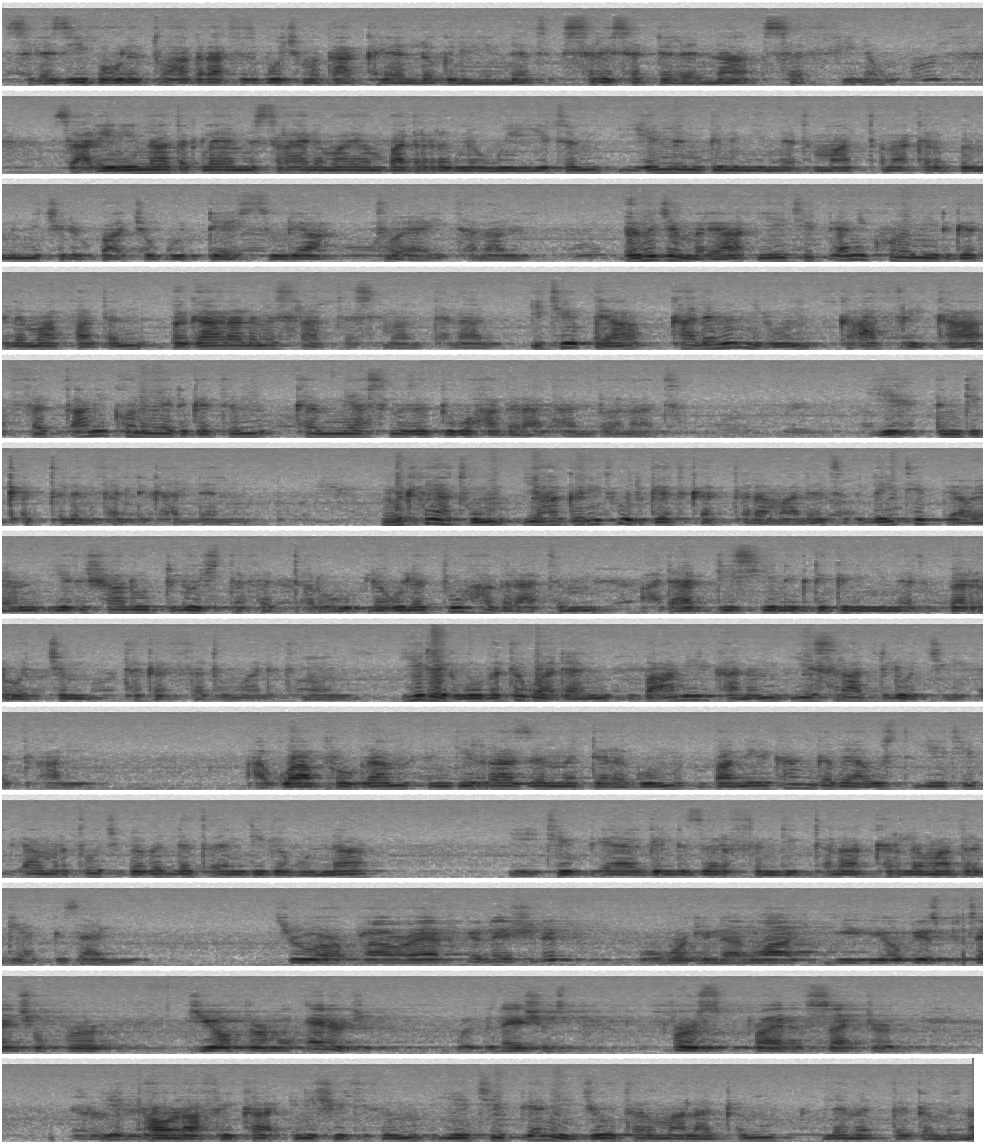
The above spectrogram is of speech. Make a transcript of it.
ስለዚህ በሁለቱ ሀገራት ህዝቦች መካከል ያለው ግንኙነት ስር የሰደደና ሰፊ ነው። ዛሬ እኔና ጠቅላይ ሚኒስትር ኃይለማርያም ባደረግነው ውይይትም ይህንን ግንኙነት ማጠናከር በምንችልባቸው ጉዳዮች ዙሪያ ተወያይተናል። በመጀመሪያ የኢትዮጵያን ኢኮኖሚ እድገት ለማፋጠን በጋራ ለመስራት ተስማምተናል። ኢትዮጵያ ከዓለምም ይሁን ከአፍሪካ ፈጣን ኢኮኖሚ እድገትን ከሚያስመዘግቡ ሀገራት አንዷ ናት። ይህ እንዲቀጥል እንፈልጋለን። ምክንያቱም የሀገሪቱ እድገት ቀጠለ ማለት ለኢትዮጵያውያን የተሻሉ እድሎች ተፈጠሩ፣ ለሁለቱ ሀገራትም አዳዲስ የንግድ ግንኙነት በሮችም ተከፈቱ ማለት ነው። ይህ ደግሞ በተጓዳኝ በአሜሪካንም የስራ እድሎችን ይፈጥራል። አጓ ፕሮግራም እንዲራዘም መደረጉም በአሜሪካን ገበያ ውስጥ የኢትዮጵያ ምርቶች በበለጠ እንዲገቡና የኢትዮጵያ የግል ዘርፍ እንዲጠናከር ለማድረግ ያግዛል። Through our Power Africa initiative, we're working to unlock Ethiopia's potential for geothermal energy with the nation's first private sector energy. የ Power Africa initiative ም የኢትዮጵያን የጂኦተርማል አቅም ለመጠቀምና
